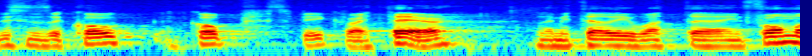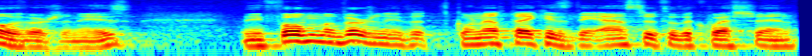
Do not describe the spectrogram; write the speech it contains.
This is a COPE speak right there. Let me tell you what the informal version is. The informal version is that Cornell Tech is the answer to the question,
